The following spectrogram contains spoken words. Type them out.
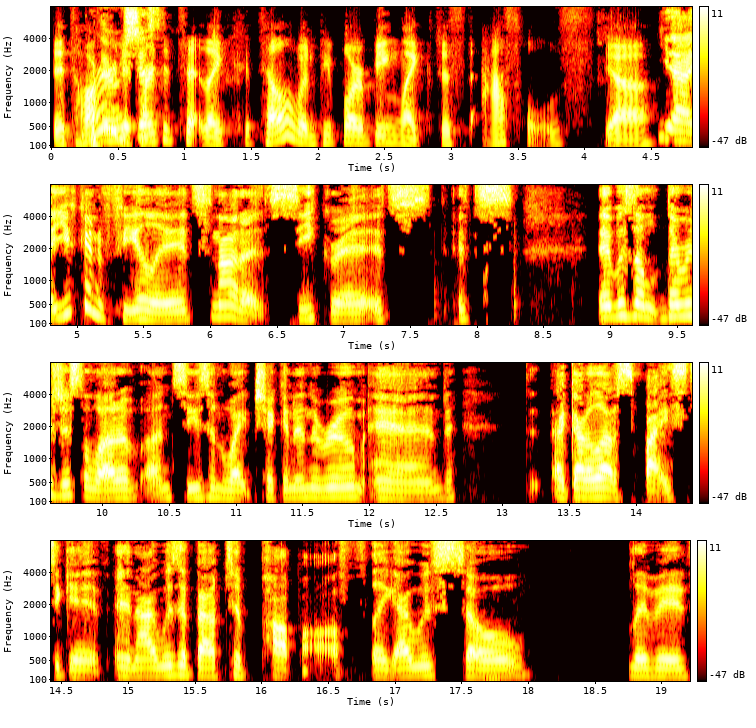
it's hard. It's hard to t- like tell when people are being like just assholes. Yeah. yeah you can feel it it's not a secret it's it's it was a there was just a lot of unseasoned white chicken in the room and i got a lot of spice to give and i was about to pop off like i was so livid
